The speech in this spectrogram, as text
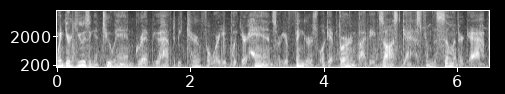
When you're using a two-hand grip, you have to be careful where you put your hands or your fingers will get burned by the exhaust gas from the cylinder gap.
